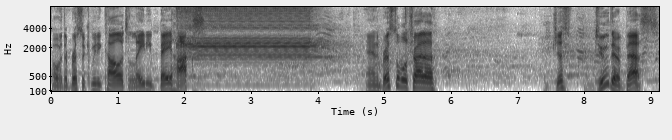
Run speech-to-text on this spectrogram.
over the Bristol Community College Lady Bayhawks. And Bristol will try to just do their best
